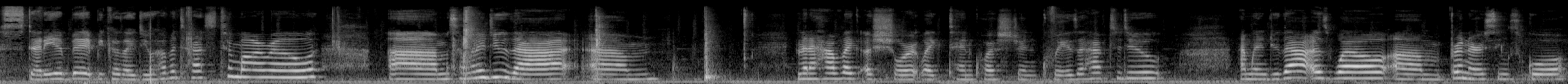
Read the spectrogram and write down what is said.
study a bit because I do have a test tomorrow. Um, so I'm gonna do that. Um, and then I have like a short like 10 question quiz I have to do. I'm gonna do that as well um, for nursing school.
